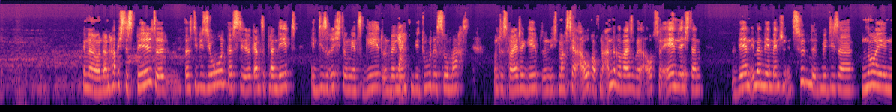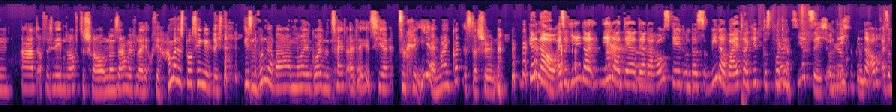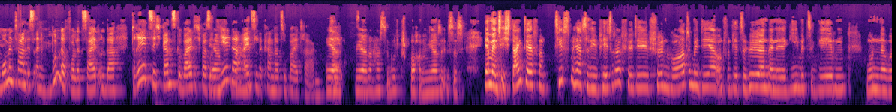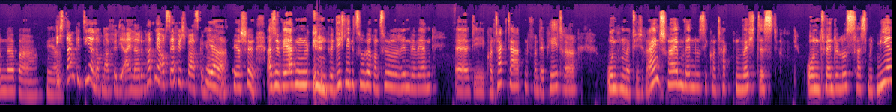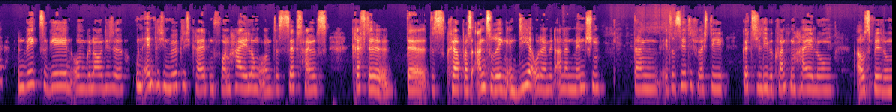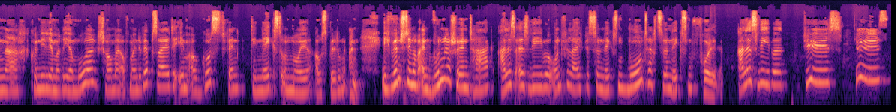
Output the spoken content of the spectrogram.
Genau, und dann habe ich das Bild, äh, dass die Vision, dass der ganze Planet in diese Richtung jetzt geht. Und wenn ja. Menschen wie du das so machst und es weitergibt, und ich mache es ja auch auf eine andere Weise, aber auch so ähnlich, dann werden immer mehr Menschen entzündet mit dieser neuen Art, auf das Leben draufzuschauen. Und dann sagen wir vielleicht auch, wie haben wir das bloß hingekriegt, diesen wunderbaren neue goldene Zeitalter jetzt hier zu kreieren. Mein Gott, ist das schön. Genau. Also jeder, jeder, der, der da rausgeht und das wieder weitergibt, das potenziert ja. sich. Und ja, ich super. finde auch, also momentan ist eine wundervolle Zeit und da dreht sich ganz gewaltig was ja. und jeder Einzelne kann dazu beitragen. Ja. Jeder. Ja, da hast du gut gesprochen. Ja, so ist es. Ja, Mensch, ich danke dir von tiefstem Herzen, liebe Petra, für die schönen Worte mit dir und von dir zu hören, deine Energie mitzugeben. Wunder, wunderbar. Ja. Ich danke dir nochmal für die Einladung. Hat mir auch sehr viel Spaß gemacht. Ja, ja, schön. Also wir werden für dich, liebe Zuhörer und Zuhörerinnen, wir werden äh, die Kontaktdaten von der Petra unten natürlich reinschreiben, wenn du sie kontakten möchtest. Und wenn du Lust hast, mit mir einen Weg zu gehen, um genau diese unendlichen Möglichkeiten von Heilung und des Selbstheilungskräfte der, des Körpers anzuregen in dir oder mit anderen Menschen, dann interessiert dich vielleicht die göttliche Liebe Quantenheilung, Ausbildung nach Cornelia Maria Mohr. Schau mal auf meine Webseite. Im August fängt die nächste und neue Ausbildung an. Ich wünsche dir noch einen wunderschönen Tag. Alles als Liebe und vielleicht bis zum nächsten Montag zur nächsten Folge. Alles Liebe. Tschüss. Tschüss.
